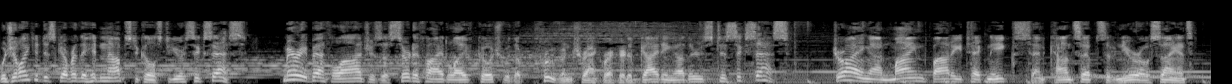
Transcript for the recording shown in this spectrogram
Would you like to discover the hidden obstacles to your success? Mary Beth Lodge is a certified life coach with a proven track record of guiding others to success. Drawing on mind body techniques and concepts of neuroscience,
